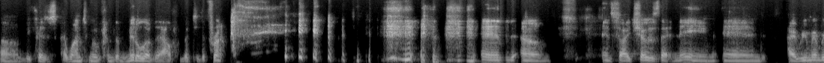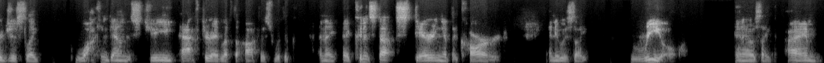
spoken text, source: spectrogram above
um, because I wanted to move from the middle of the alphabet to the front. and, um, and so I chose that name, and I remember just like walking down the street after I left the office with a, and I, I couldn't stop staring at the card and it was like real. And I was like, I'm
